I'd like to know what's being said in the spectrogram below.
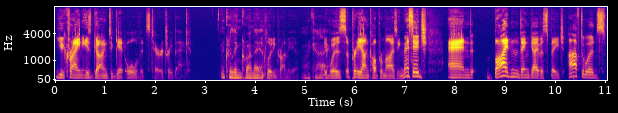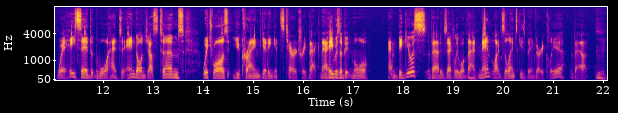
Ukraine is going to get all of its territory back, Including Crimea. including Crimea. okay. It was a pretty uncompromising message. And Biden then gave a speech afterwards where he said that the war had to end on just terms, which was Ukraine getting its territory back. Now, he was a bit more ambiguous about exactly what that meant. Like Zelensky's been very clear about mm. it,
